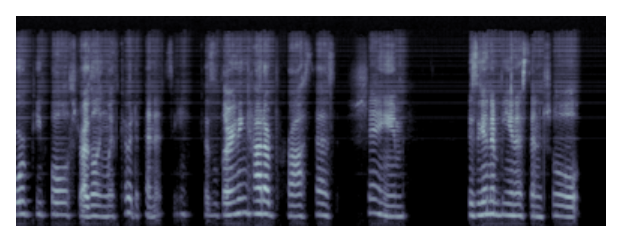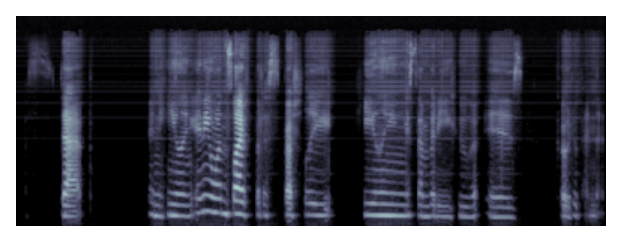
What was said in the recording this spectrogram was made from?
for people struggling with codependency because learning how to process shame is going to be an essential step in healing anyone's life, but especially healing somebody who is codependent.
